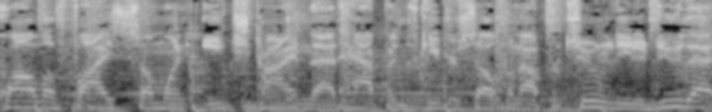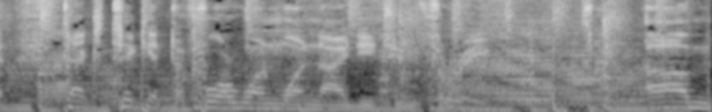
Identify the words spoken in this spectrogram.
qualify someone each time that happens. Give yourself an opportunity to do that. Text ticket to 411 Um,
